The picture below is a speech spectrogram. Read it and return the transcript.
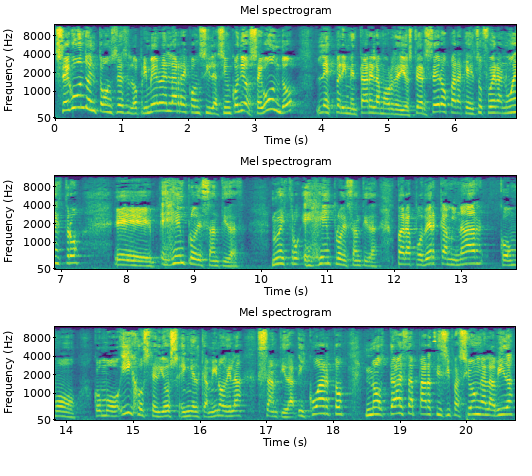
Segundo entonces, lo primero es la reconciliación con Dios. Segundo, experimentar el amor de Dios. Tercero, para que Jesús fuera nuestro eh, ejemplo de santidad. Nuestro ejemplo de santidad. Para poder caminar como, como hijos de Dios en el camino de la santidad. Y cuarto, nos da esa participación a la vida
